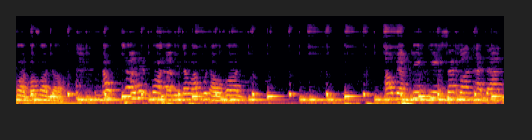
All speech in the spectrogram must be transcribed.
ฟอนบ่ฟอนดอกเอาเล่นฟอนตอนนี้จังหวะคุณเอาฟอน เอาแบบจริงๆสักก่อนอาจารย์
